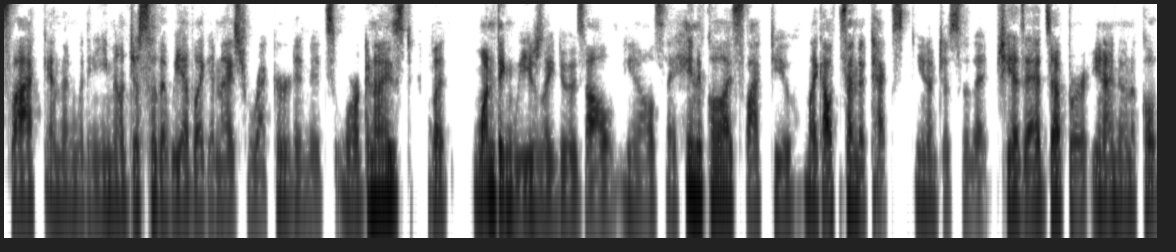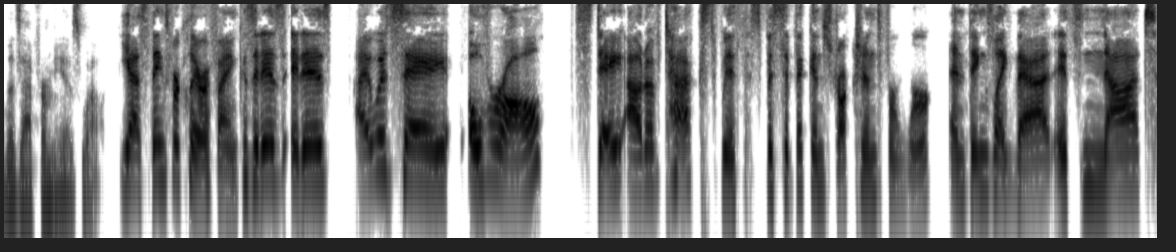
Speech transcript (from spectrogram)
Slack and then with an email just so that we have like a nice record and it's organized. But one thing we usually do is I'll, you know, I'll say, Hey, Nicole, I slacked you. Like I'll send a text, you know, just so that she has a heads up or, you know, I know Nicole does that for me as well. Yes. Thanks for clarifying. Cause it is, it is, I would say overall, stay out of text with specific instructions for work and things like that it's not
